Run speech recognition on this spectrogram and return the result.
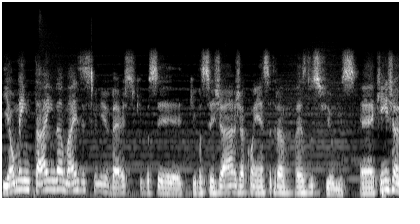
e aumentar ainda mais esse universo que você que você já, já conhece através dos filmes. É, quem já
